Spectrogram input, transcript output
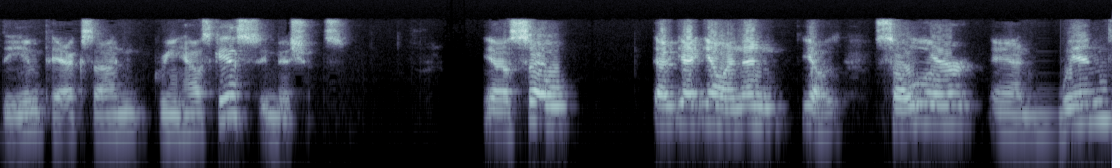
the impacts on greenhouse gas emissions. You know, so uh, you know, and then you know, solar and wind,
